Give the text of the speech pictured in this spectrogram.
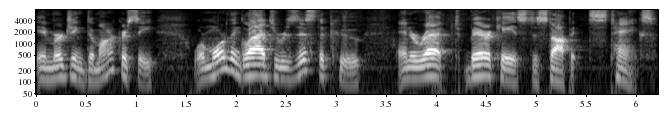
emerging democracy were more than glad to resist the coup and erect barricades to stop its tanks.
